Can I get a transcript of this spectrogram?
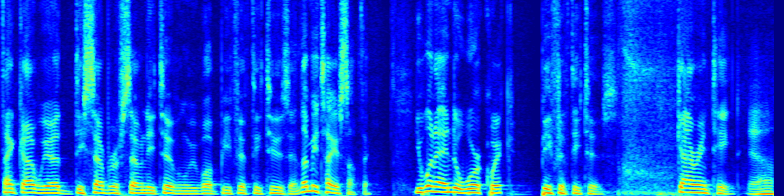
thank God we had December of '72 when we bought B-52s in. Let me tell you something. You want to end a war quick? B-52s, guaranteed. Yeah,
